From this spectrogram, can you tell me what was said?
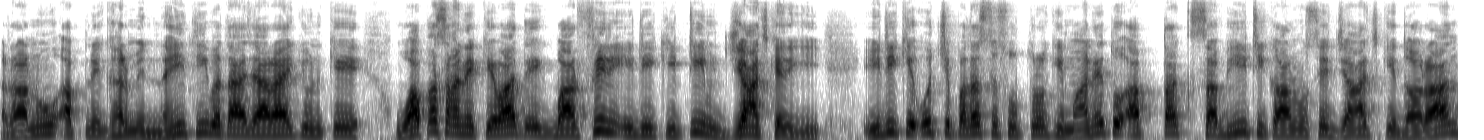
रानू अपने घर में नहीं थी, बताया जा रहा है कि उनके वापस आने के बाद एक बार फिर ईडी की टीम जाँच करेगी। ईडी के उच्च पदस्थ सूत्रों की माने तो अब तक सभी ठिकानों से जाँच के दौरान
